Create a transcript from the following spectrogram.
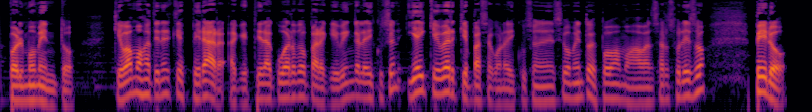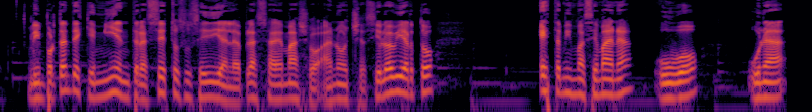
por, el momento, que vamos a tener que esperar a que esté de acuerdo para que venga la discusión y hay que ver qué pasa con la discusión en ese momento, después vamos a avanzar sobre eso, pero lo importante es que mientras esto sucedía en la Plaza de Mayo anoche a cielo abierto, esta misma semana hubo una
